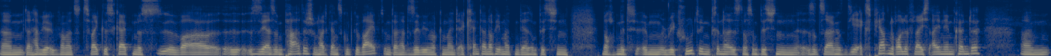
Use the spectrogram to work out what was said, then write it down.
Ähm, dann haben wir irgendwann mal zu zweit geskypt und das äh, war äh, sehr sympathisch und hat ganz gut geweibt. Und dann hat Silvio noch gemeint, er kennt da noch jemanden, der so ein bisschen noch mit im Recruiting drin ist, noch so ein bisschen äh, sozusagen die Expertenrolle vielleicht einnehmen könnte. Ähm,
